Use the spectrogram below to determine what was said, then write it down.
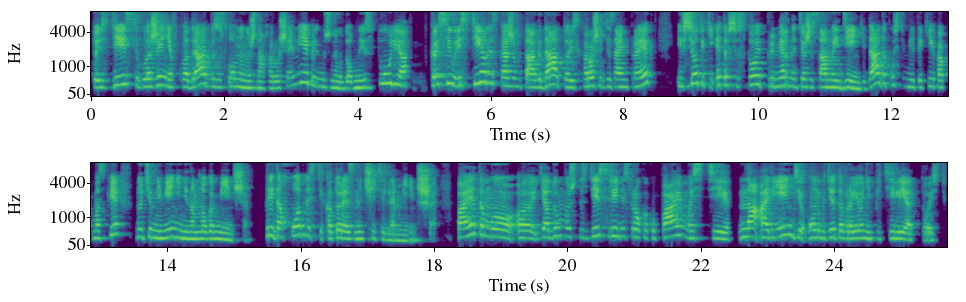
То есть здесь вложение в квадрат, безусловно, нужна хорошая мебель, нужны удобные стулья, красивые стены, скажем так, да, то есть хороший дизайн-проект, и все-таки это все стоит примерно те же самые деньги, да, допустим, не такие, как в Москве, но тем не менее не намного меньше. При доходности, которая значительно меньше. Поэтому э, я думаю, что здесь средний срок окупаемости на аренде он где-то в районе пяти лет, то есть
